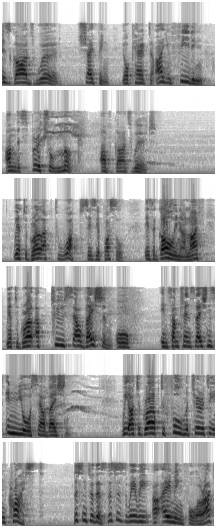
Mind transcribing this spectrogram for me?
Is God's Word shaping your character? Are you feeding on the spiritual milk of God's Word? We are to grow up to what, says the Apostle? There's a goal in our life. We are to grow up to salvation or in some translations, in your salvation. We are to grow up to full maturity in Christ. Listen to this. This is where we are aiming for, alright?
